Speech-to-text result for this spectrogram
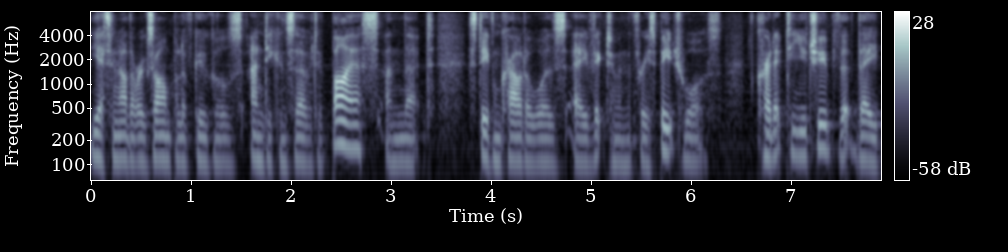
yet another example of Google's anti conservative bias and that Steven Crowder was a victim in the free speech wars. Credit to YouTube that they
